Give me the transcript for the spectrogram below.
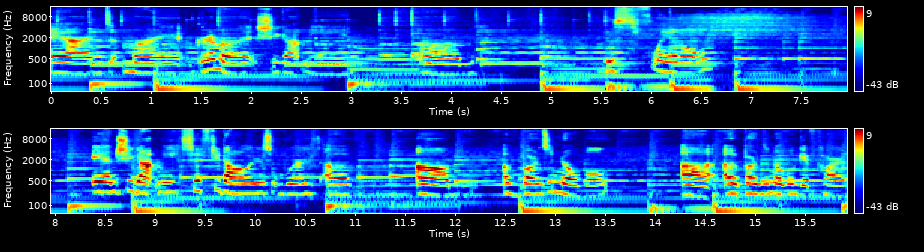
And my grandma, she got me um, this flannel. And she got me $50 worth of um, of Barnes & Noble uh, a Barnes & Noble gift card.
